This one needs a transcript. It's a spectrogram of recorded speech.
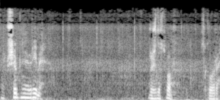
Волшебное время. Рождество скоро.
